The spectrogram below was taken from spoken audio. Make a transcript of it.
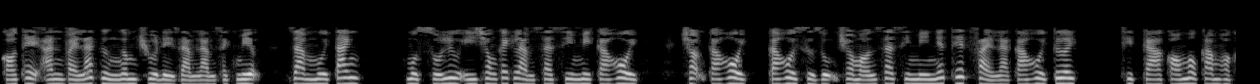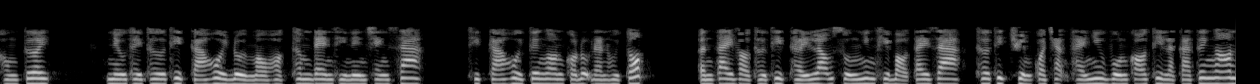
có thể ăn vài lát gừng ngâm chua để giảm làm sạch miệng, giảm mùi tanh. Một số lưu ý trong cách làm sashimi cá hồi. Chọn cá hồi, cá hồi sử dụng cho món sashimi nhất thiết phải là cá hồi tươi. Thịt cá có màu cam hoặc hồng tươi. Nếu thấy thớ thịt cá hồi đổi màu hoặc thâm đen thì nên tránh xa. Thịt cá hồi tươi ngon có độ đàn hồi tốt. Ấn tay vào thớ thịt thấy lõm xuống nhưng khi bỏ tay ra, thớ thịt chuyển qua trạng thái như vốn có thì là cá tươi ngon.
